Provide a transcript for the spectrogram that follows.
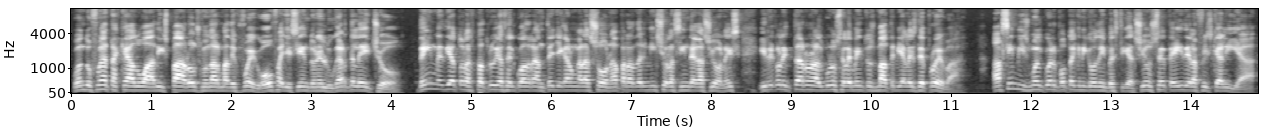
cuando fue atacado a disparos con arma de fuego, falleciendo en el lugar del hecho. De inmediato las patrullas del cuadrante llegaron a la zona para dar inicio a las indagaciones y recolectaron algunos elementos materiales de prueba. Asimismo, el Cuerpo Técnico de Investigación CTI de la Fiscalía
